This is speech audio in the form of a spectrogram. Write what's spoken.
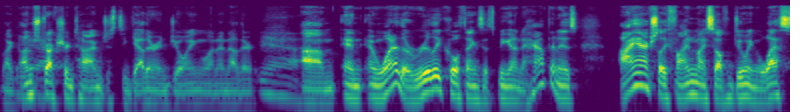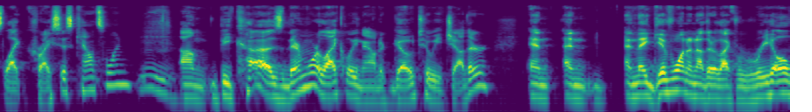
like unstructured time just together, enjoying one another. Yeah. Um, and, and one of the really cool things that's begun to happen is I actually find myself doing less like crisis counseling um, because they're more likely now to go to each other and, and, and they give one another like real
